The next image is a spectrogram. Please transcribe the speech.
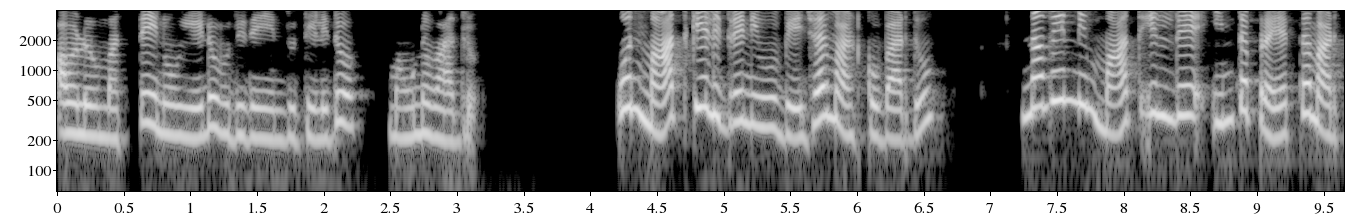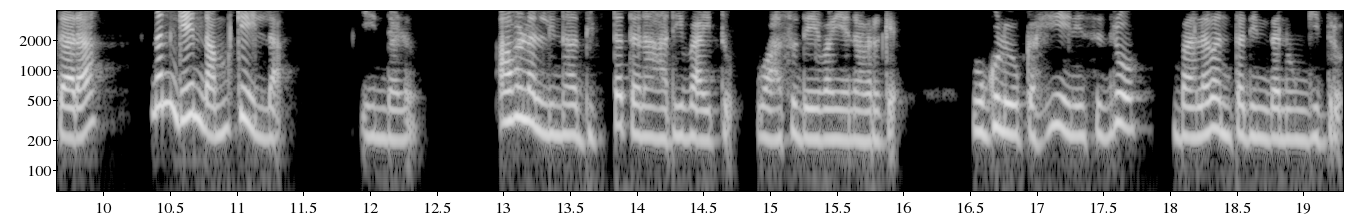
ಅವಳು ಮತ್ತೇನೋ ಹೇಳುವುದಿದೆ ಎಂದು ತಿಳಿದು ಮೌನವಾದ್ರು. ಒಂದ್ ಮಾತ್ ಕೇಳಿದ್ರೆ ನೀವು ಬೇಜಾರ್ ಮಾಡ್ಕೋಬಾರ್ದು. ನವೀನ್ ನಿಮ್ ಮಾತು ಇಲ್ಲದೆ ಇಂಥ ಪ್ರಯತ್ನ ಮಾಡ್ತಾರಾ? ನನ್ಗೆ ನಂಬಿಕೆ ಇಲ್ಲ, ಎಂದಳು. ಅವಳಲ್ಲಿನ ದಿಟ್ಟತನ ಅರಿವಾಯಿತು ವಾಸುದೇವಯ್ಯನವರಿಗೆ. ಉಗುಳು ಕಹಿ ಎನಿಸಿದ್ರೂ ಬಲವಂತದಿಂದ ನುಂಗಿದ್ರು.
